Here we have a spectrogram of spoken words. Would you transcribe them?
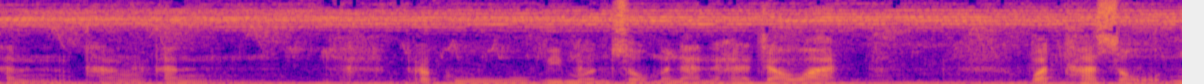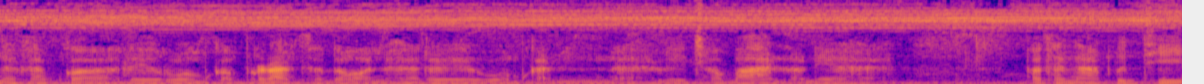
ท่านทางท่านพระครูวิมลโสมนันนะฮะเจ้าวาดวัดท่าโสมนะครับ ก็ได้รวมกับราษฎรนะฮะได้รวมกันหรือชาวบ้านเราเนี่ยฮะพัฒนาพื้นที่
